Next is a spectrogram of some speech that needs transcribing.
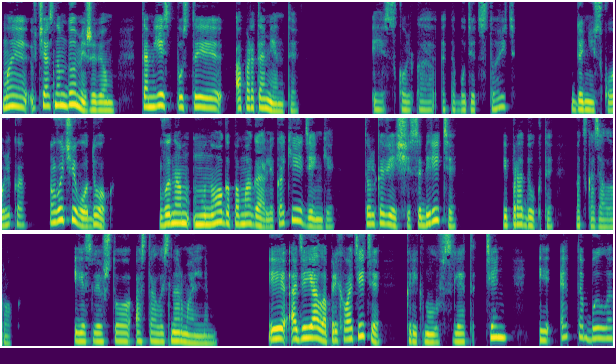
Мы в частном доме живем, там есть пустые апартаменты». «И сколько это будет стоить?» «Да нисколько. Вы чего, док? Вы нам много помогали. Какие деньги? Только вещи соберите и продукты», — подсказал Рок. «Если что осталось нормальным». «И одеяло прихватите?» — крикнул вслед тень, и это было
